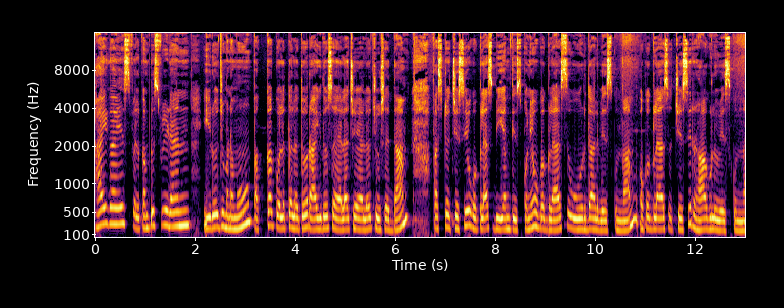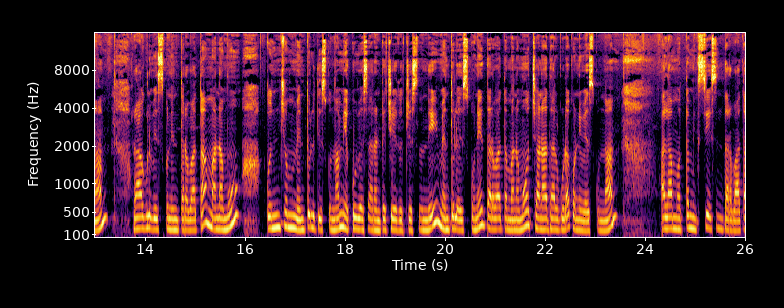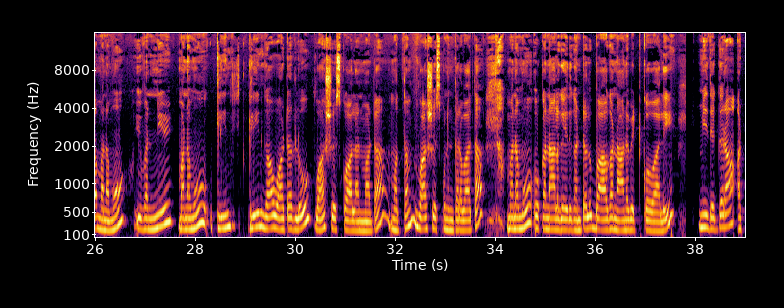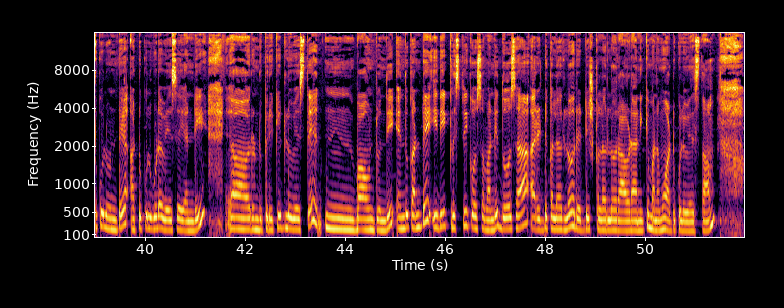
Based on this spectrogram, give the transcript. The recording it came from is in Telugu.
Hi guys welcome to Sweden ఈరోజు మనము పక్క కొలతలతో రాగి దోశ ఎలా చేయాలో చూసేద్దాం. ఫస్ట్ వచ్చేసి ఒక గ్లాస్ బియ్యం తీసుకొని ఒక గ్లాస్ ఊరదాలు వేసుకుందాం. ఒక గ్లాస్ వచ్చేసి రాగులు వేసుకుందాం. రాగులు వేసుకున్న తర్వాత మనము కొంచెం మెంతులు తీసుకుందాం. ఎక్కువ వేసారంటే చేదు వచ్చేస్తుంది. మెంతులు వేసుకొని తర్వాత మనము చనాదాలు కూడా కొన్ని వేసుకుందాం. అలా మొత్తం మిక్స్ చేసిన తర్వాత మనము ఇవన్నీ మనము క్లీన్ క్లీన్గా వాటర్లో వాష్ చేసుకోవాలన్నమాట. మొత్తం వాష్ చేసుకున్న తర్వాత మనము ఒక నాలుగైదు గంటలు బాగా నానబెట్టుకోవాలి. మీ దగ్గర అటుకులు ఉంటే అటుకులు కూడా వేసేయండి. రెండు పిరికిట్లు వేస్తే బాగుంటుంది. ఎందుకంటే ఇది క్రిస్పీ కోసం అండి. దోశ రెడ్ కలర్లో రెడ్డిష్ కలర్లో రావడానికి మనము అటుకులు వేస్తాం.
